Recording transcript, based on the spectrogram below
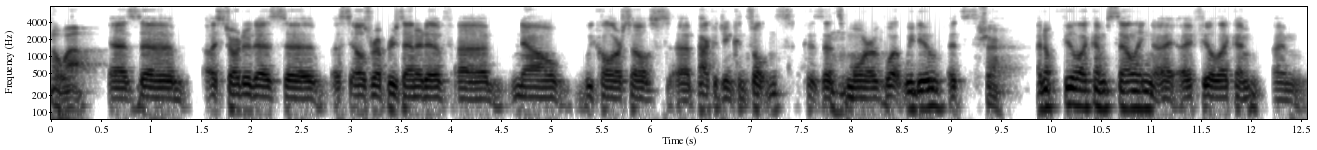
Oh, wow. As uh, I started as a, a sales representative, uh, now we call ourselves uh, packaging consultants because that's mm-hmm. more of what we do. It's sure. I don't feel like I'm selling. I, I feel like I'm I'm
